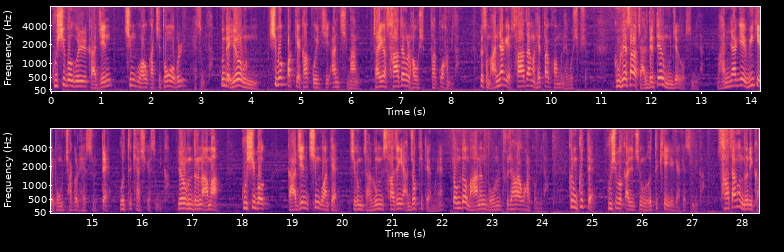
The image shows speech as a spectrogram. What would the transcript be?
90억을 가진 친구하고 같이 동업을 했습니다. 근데 여러분 10억밖에 갖고 있지 않지만 자기가 사장을 하고 싶다고 합니다. 그래서 만약에 사장을 했다고 한번 해보십시오. 그 회사가 잘 될 때는 문제가 없습니다. 만약에 위기에 봉착을 했을 때 어떻게 하시겠습니까? 여러분들은 아마 90억 가진 친구한테 지금 자금 사정이 안 좋기 때문에 좀 더 많은 돈을 투자하라고 할 겁니다. 그럼 그때 90억 가진 친구는 어떻게 얘기하겠습니까? 사장은 너니까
